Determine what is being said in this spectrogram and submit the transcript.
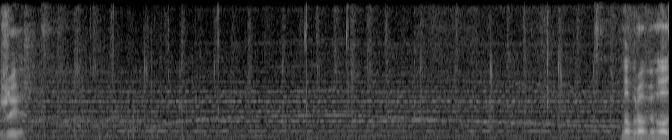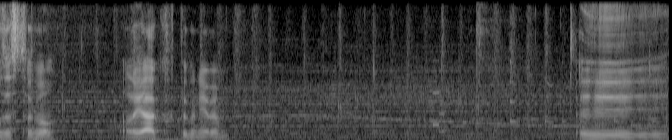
żyje. Dobra, wychodzę z tego. Ale jak? Tego nie wiem. Yy...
